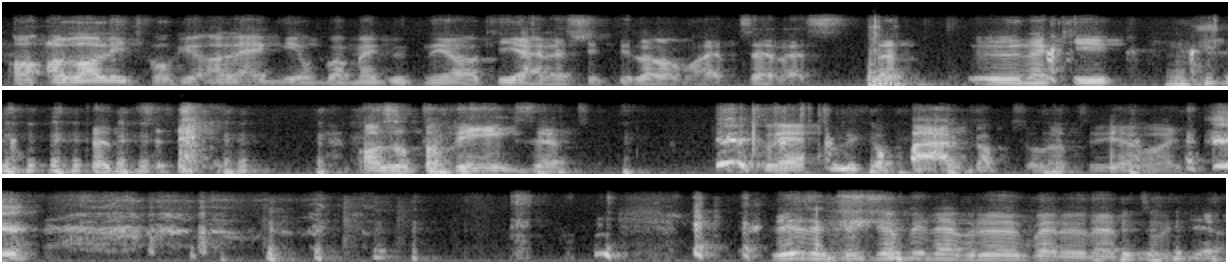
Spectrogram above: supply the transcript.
a, a Lalit fogja a legjobban megütni a kiárási tilalom, ha egyszer lesz. Tehát ő neki, tehát az ott a végzet. Akkor elmúlik a párkapcsolat, ugye vagy? Nézzük, hogy Göbi nem rög, mert ő nem tudja.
